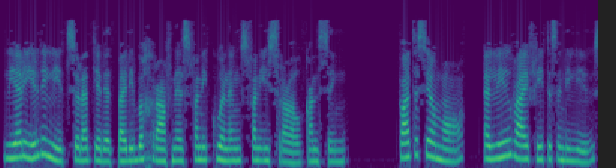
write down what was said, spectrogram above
Leer hier die lied zodat je dit bij die begrafenis van die konings van Israël kan zien. Wat is jou ma? Een leeuwwijf het tussen die leeuws.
